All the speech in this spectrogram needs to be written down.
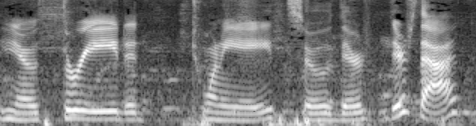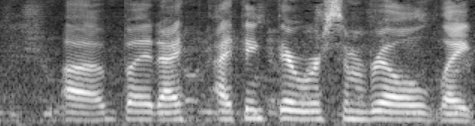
you know, 3 to 28. So there there's that. Uh, but I I think there were some real like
